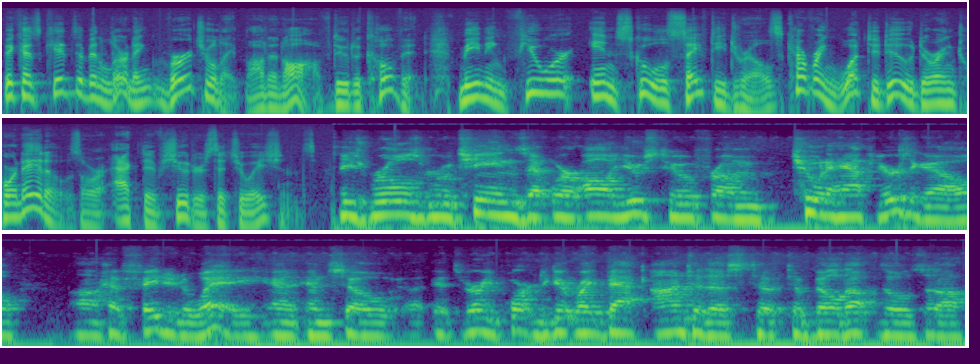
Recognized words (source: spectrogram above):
because kids have been learning virtually on and off due to COVID, meaning fewer in school safety drills covering what to do during tornadoes or active shooter situations. These rules and routines that we're all used to from two and a half years ago uh, have faded away. And, and so uh, it's very important to get right back onto this to, to build up those. Uh,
